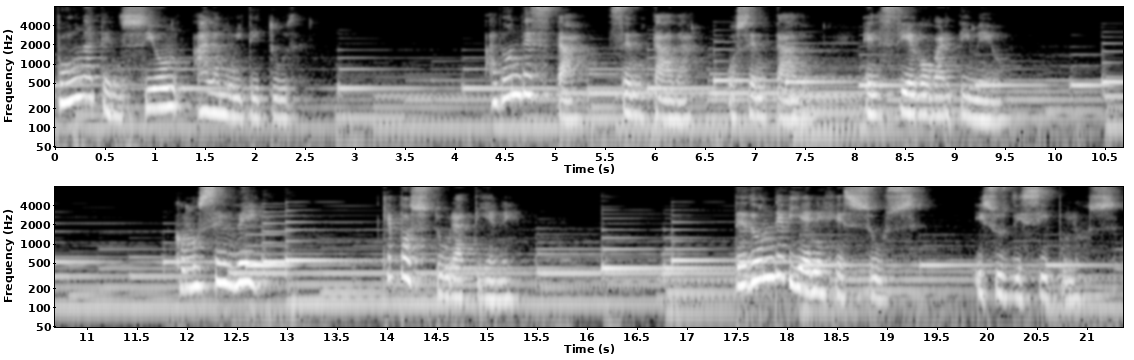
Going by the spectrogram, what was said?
Pon atención a la multitud. ¿A dónde está sentada o sentado el ciego Bartimeo? ¿Cómo se ve? ¿Qué postura tiene? ¿De dónde viene Jesús y sus discípulos?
